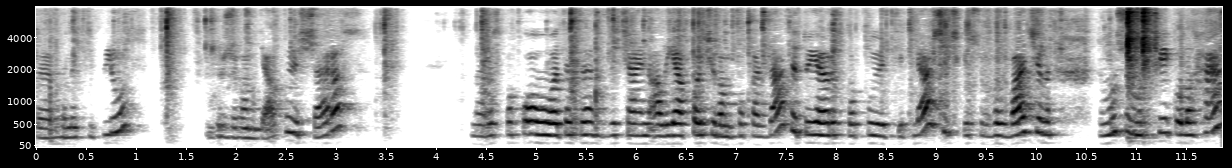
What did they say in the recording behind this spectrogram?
Це великий плюс. Дуже вам дякую ще раз. Не розпаковувати це, звичайно, але я хочу вам показати, то я розпакую ці пляшечки, щоб ви бачили, тому що морський колаген.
